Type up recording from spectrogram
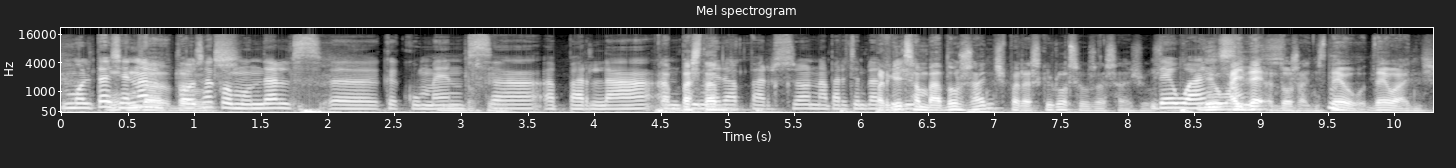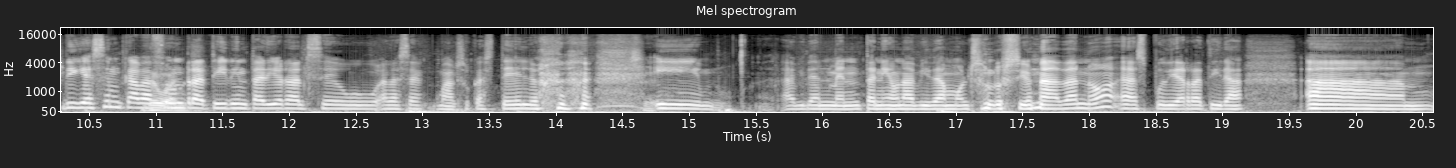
Molta Un gent de- el posa dels- com un dels eh, que comença a parlar en estar- primera persona. Per exemple, Perquè ell Philip- se'n va dos anys per escriure els seus assajos. 10 anys. Deu Ai, anys. de, dos anys, deu, deu anys. Diguéssim que va Deu fer un anys. retir interior al seu, a la seva, al seu castell Sí. i evidentment tenia una vida molt solucionada, no? es podia retirar. Uh,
